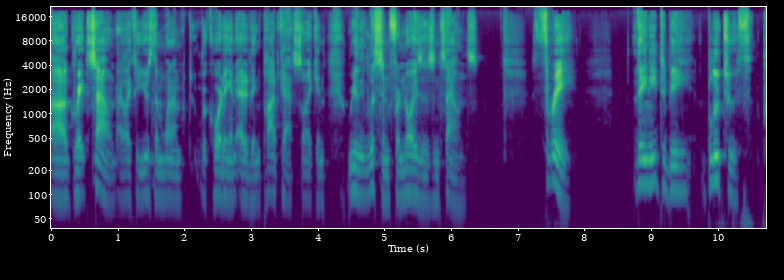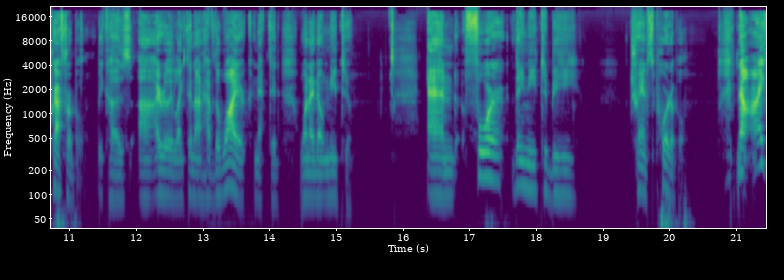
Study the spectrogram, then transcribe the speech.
uh, great sound. I like to use them when I'm recording and editing podcasts so I can really listen for noises and sounds. Three, they need to be Bluetooth preferable because uh, I really like to not have the wire connected when I don't need to. And four, they need to be transportable. Now, I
